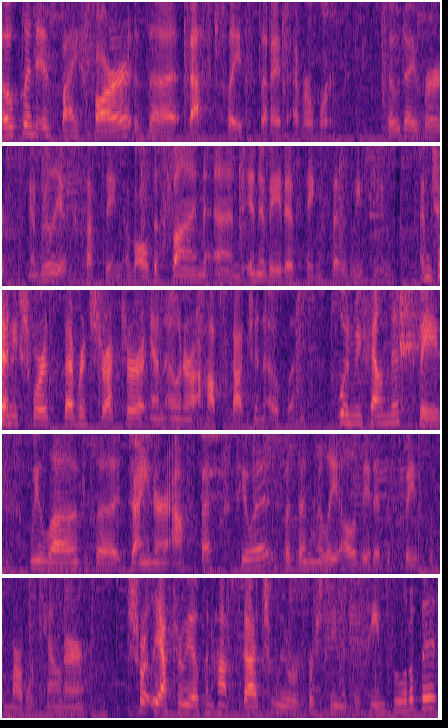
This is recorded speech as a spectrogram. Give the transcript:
Oakland is by far the best place that I've ever worked. It's so diverse and really accepting of all the fun and innovative things that we do. I'm Jenny Schwartz, beverage director and owner at Hopscotch in Oakland. When we found this space, we loved the diner aspects to it, but then really elevated the space with the marble counter. Shortly after we opened Hopscotch, we were bursting at the seams a little bit.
